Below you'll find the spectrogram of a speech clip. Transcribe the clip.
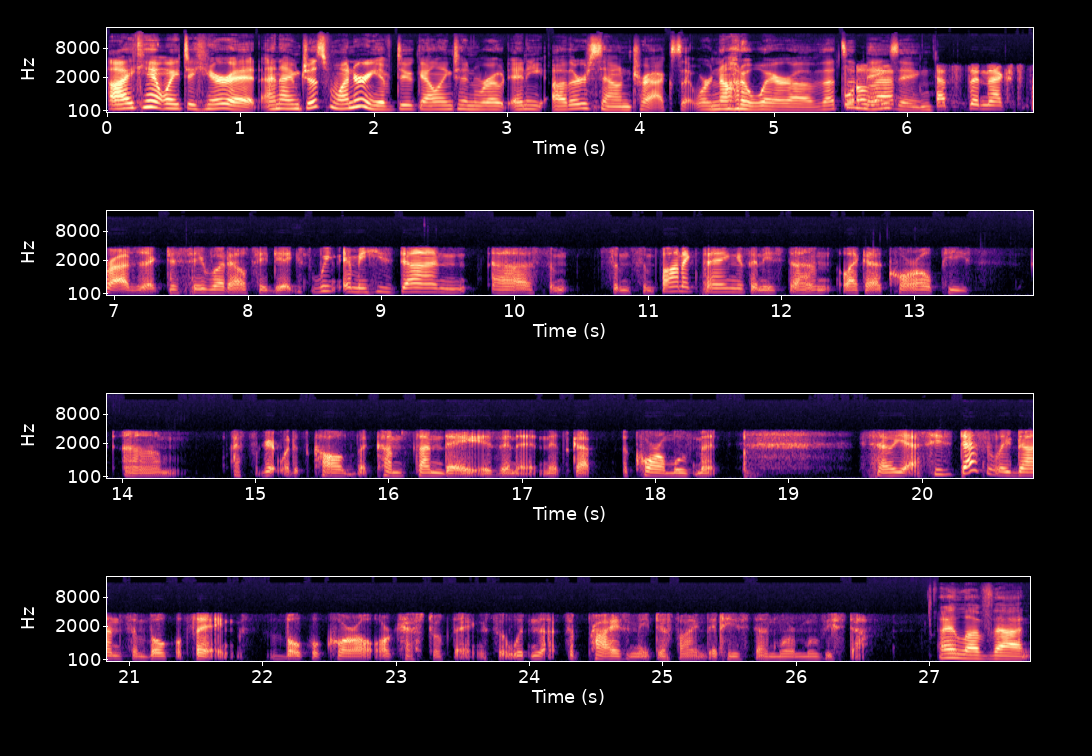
I can't wait to hear it. And I'm just wondering if Duke Ellington wrote any other soundtracks that we're not aware of. That's well, amazing. That's, that's, the next project to see what else he did. We, I mean, he's done uh, some some symphonic things, and he's done like a choral piece. Um, I forget what it's called, but Come Sunday is in it, and it's got a choral movement. So yes, he's definitely done some vocal things, vocal choral orchestral things. So it would not surprise me to find that he's done more movie stuff. I love that.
